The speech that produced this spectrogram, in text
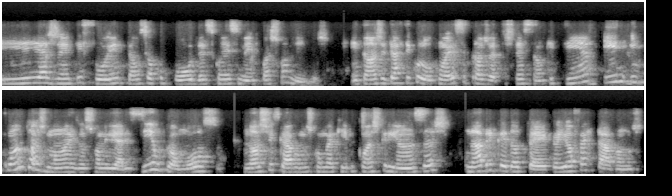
E a gente foi, então, se ocupou desse conhecimento com as famílias. Então, a gente articulou com esse projeto de extensão que tinha, e enquanto as mães, os familiares iam para o almoço, nós ficávamos como equipe com as crianças na brinquedoteca e ofertávamos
